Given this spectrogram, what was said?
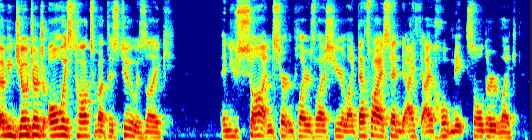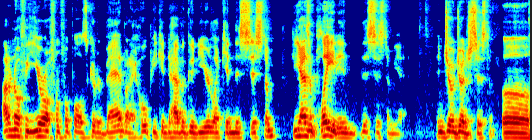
I mean, Joe Judge always talks about this too. Is like, and you saw it in certain players last year. Like that's why I said I I hope Nate Solder. Like I don't know if a year off from football is good or bad, but I hope he could have a good year like in this system. He hasn't played in this system yet, in Joe Judge's system. Uh,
